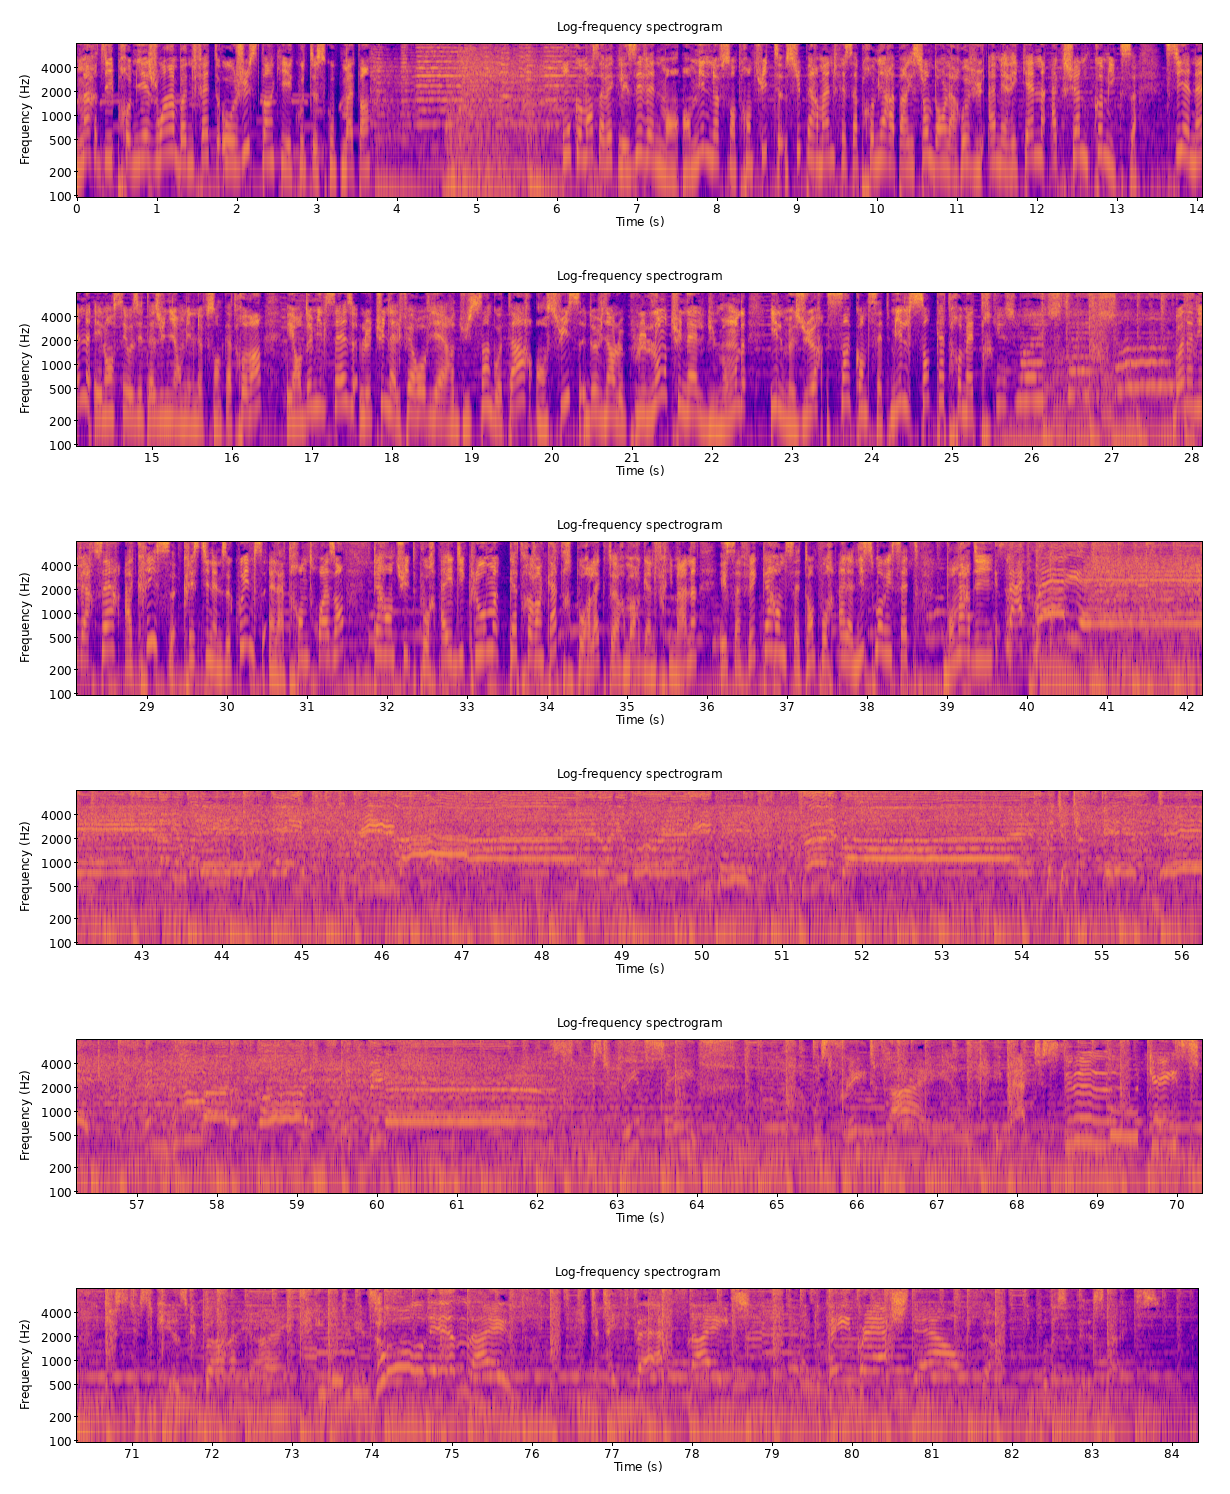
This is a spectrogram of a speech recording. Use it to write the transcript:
Mardi 1er juin, bonne fête au Justin qui écoute Scoop Matin. On commence avec les événements. En 1938, Superman fait sa première apparition dans la revue américaine Action Comics. CNN est lancé aux États-Unis en 1980 et en 2016, le tunnel ferroviaire du Saint-Gothard en Suisse devient le plus long tunnel du monde. Il mesure 57 104 mètres. Bon anniversaire à Chris, Christine and the Queens, elle a 33 ans, 48 pour Heidi Klum, 84 pour l'acteur Morgan Freeman et ça fait 47 ans pour Alanis Morissette. Bon mardi.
